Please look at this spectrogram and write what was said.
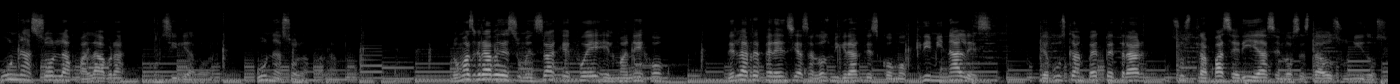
una sola palabra conciliadora, una sola palabra. Lo más grave de su mensaje fue el manejo de las referencias a los migrantes como criminales que buscan perpetrar sus trapacerías en los Estados Unidos,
